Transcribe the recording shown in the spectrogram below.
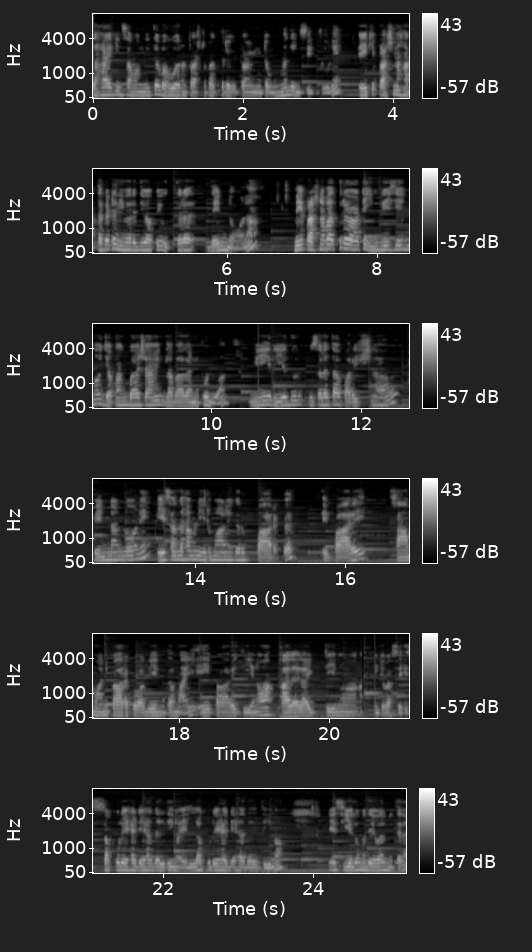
දහයකින් සමන්විත බහුවරණ ප්‍රශ්න පත්තරක තමයි මට මුහුණ දෙන්න සිදුවනේ ඒකේ ප්‍රශ්න හතකට නිවැරදිව අපි උත්තර දෙන්න ඕන. මේ ප්‍රශ්නපත්‍රය වට ඉංග්‍රීසියෙන් හෝ ජපන් භාෂාවෙන් ලබාගන්න පුළුවන්. මේ රියදුරු කුසලතා පරීක්ෂණාව පෙන්න්න ඕනේ. ඒ සඳහම නිර්මාණය කර පාරක ඒ පාරේ සාමාන්‍ය පාරක වගේම තමයි ඒ පාරේ තියෙනවා කලලයිට් තියෙනවා. ඊට පස්සේ ඉස්සකුරේ හැඩ හදල් තියෙනවා එල්ලකුරේ හැඩ හදල් තියෙනවා ඒ සියලුම දේවල් මෙතන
